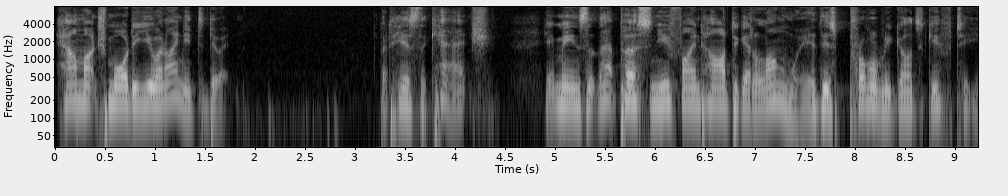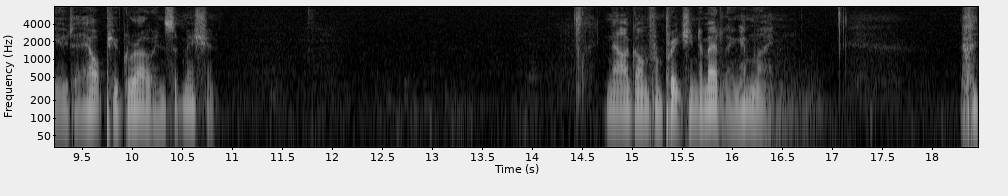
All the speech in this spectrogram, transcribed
how much more do you and I need to do it? But here's the catch it means that that person you find hard to get along with is probably God's gift to you to help you grow in submission. Now I've gone from preaching to meddling, haven't I?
